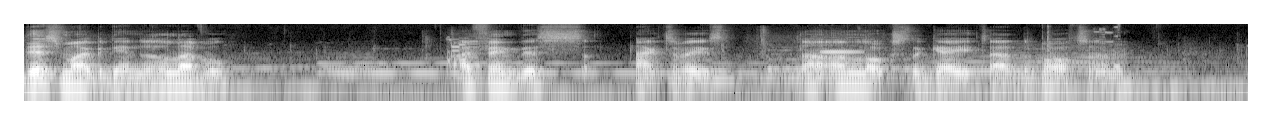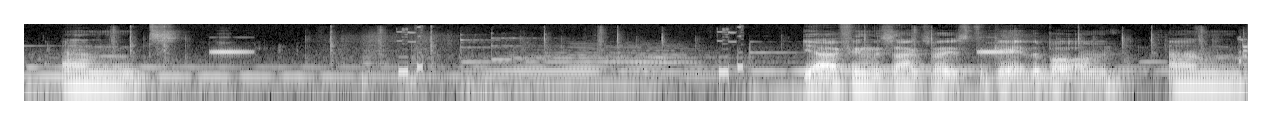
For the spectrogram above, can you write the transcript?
This might be the end of the level. I think this activates, uh, unlocks the gate at the bottom. And... Yeah, I think this activates the gate at the bottom. And...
